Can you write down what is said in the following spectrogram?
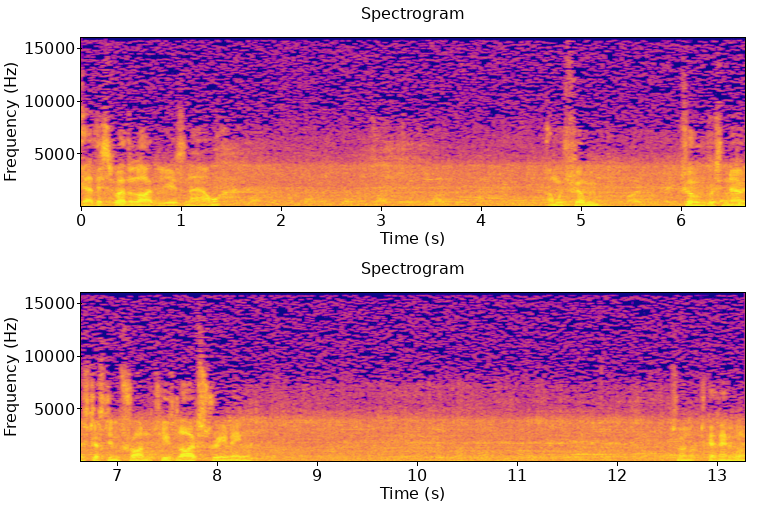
Yeah, this is where the library is now. And we're filming, filming Britain now is just in front. He's live streaming. Try not to get anyone.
